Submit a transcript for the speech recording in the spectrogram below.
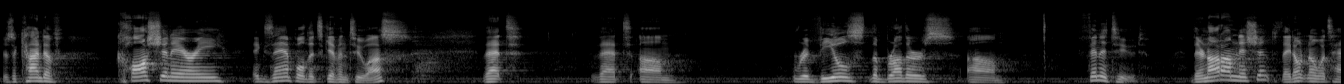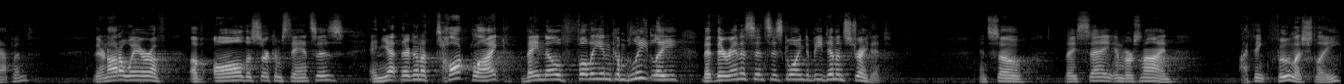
there's a kind of cautionary example that's given to us that, that um, reveals the brothers' um, finitude. They're not omniscient, they don't know what's happened. They're not aware of, of all the circumstances, and yet they're going to talk like they know fully and completely that their innocence is going to be demonstrated. And so they say in verse 9, I think foolishly,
